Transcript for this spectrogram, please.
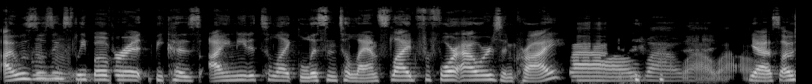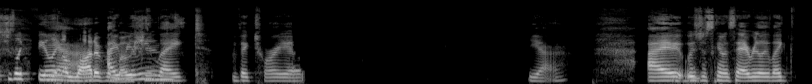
I was losing Mhm. sleep over it because I needed to like listen to Landslide for four hours and cry. Wow, wow, wow, wow. Yeah, so I was just like feeling a lot of emotions. I really liked Victoria. Yeah. I was Mhm. just going to say, I really liked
